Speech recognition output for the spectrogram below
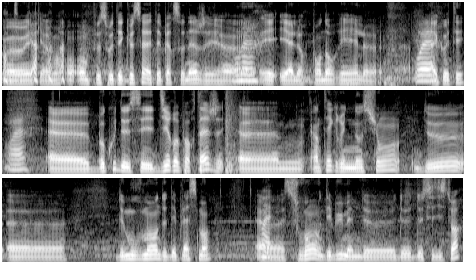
ouais, carrément. On, on peut souhaiter que ça à tes personnages et, euh, et, et à leur pendant réel euh, à côté. Euh, beaucoup de ces dix reportages euh, intègrent une notion de, euh, de mouvement, de déplacement. Euh, Souvent au début même de, de- de ces histoires.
